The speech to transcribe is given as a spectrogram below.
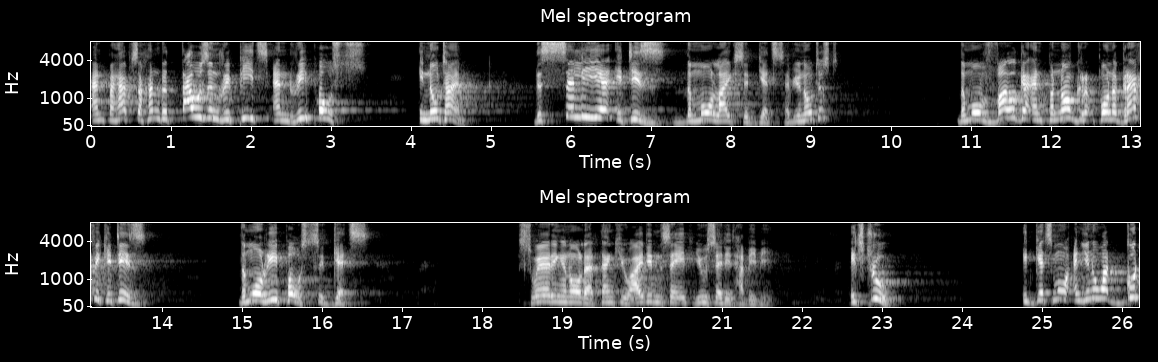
and perhaps a hundred thousand repeats and reposts in no time. The sillier it is, the more likes it gets. Have you noticed? The more vulgar and pornogra- pornographic it is, the more reposts it gets. Swearing and all that. Thank you. I didn't say it, you said it, Habibi. It's true. It gets more. And you know what? Good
